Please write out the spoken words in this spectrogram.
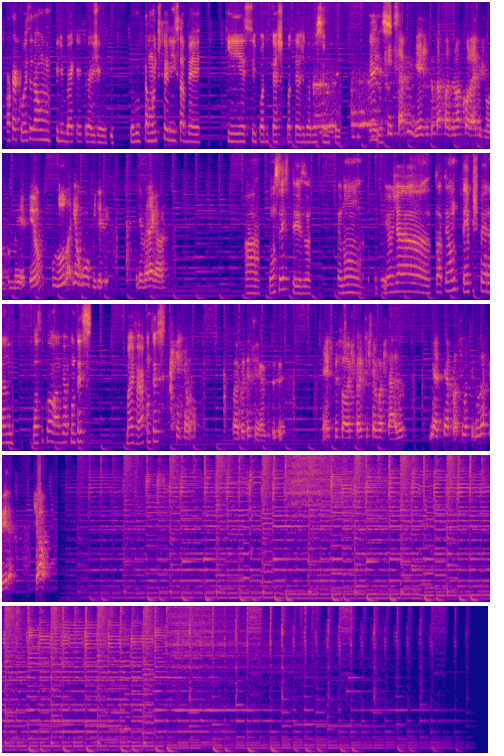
qualquer coisa dá um feedback aí pra gente. Eu vou ficar muito feliz saber que esse podcast pode ter ajudado você um pouco. E é isso. Quem sabe um dia a gente tá fazendo uma collab junto. Eu, o Lula e algum ouvinte aqui. Seria bem legal, né? Ah, com certeza. Eu não. Eu já tô até um tempo esperando nossa collab acontecer. Mas vai acontecer. vai acontecer, vai acontecer. É isso, pessoal. Espero que vocês tenham gostado. E até a próxima segunda-feira. Tchau!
